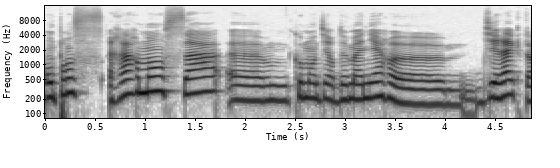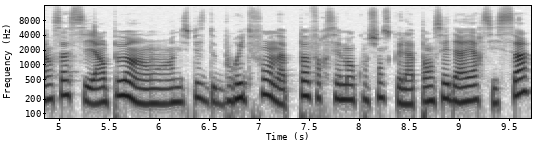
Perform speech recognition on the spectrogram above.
on pense rarement ça, euh, comment dire, de manière euh, directe. Hein. Ça, c'est un peu un, espèce de bruit de fond. On n'a pas forcément conscience que la pensée derrière, c'est ça.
